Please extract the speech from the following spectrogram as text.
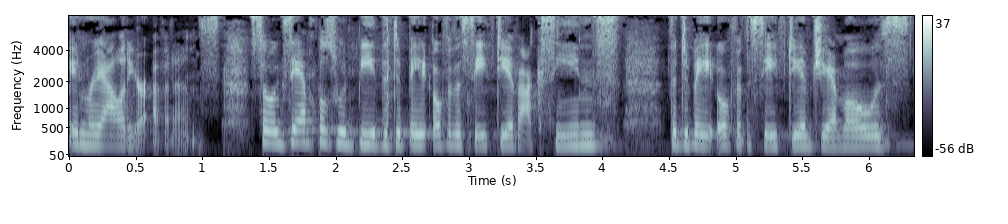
in reality or evidence. So examples would be the debate over the safety of vaccines, the debate over the safety of GMOs,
